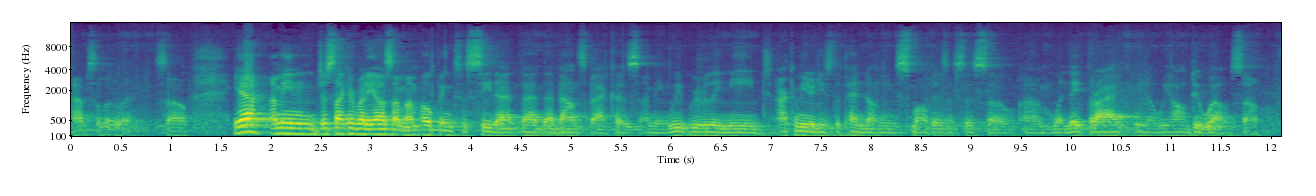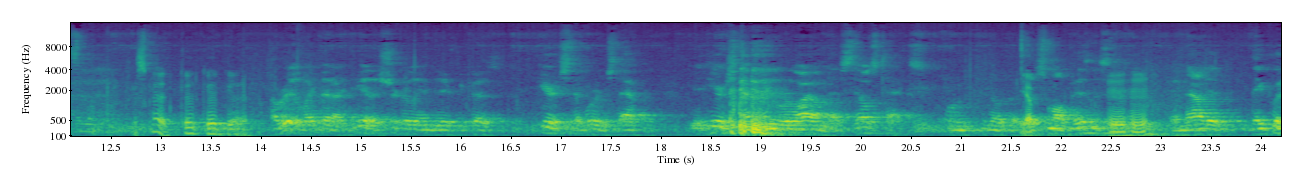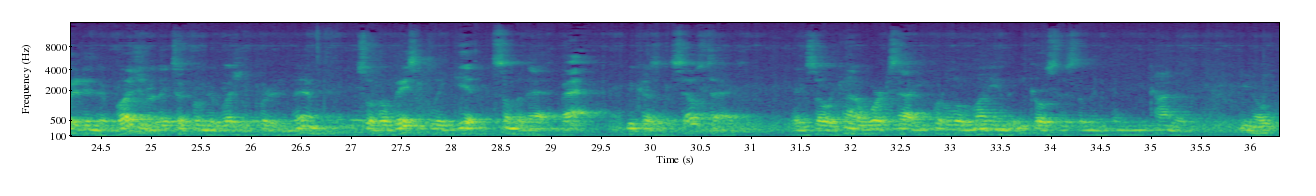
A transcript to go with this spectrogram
absolutely. So, yeah, I mean, just like everybody else, I'm, I'm hoping to see that, that, that bounce back because, I mean, we, we really need, our communities depend on these small businesses. So um, when they thrive, you know, we all do well. So it's good, good, good, good. I really like that idea that Sugar Land did because here at, Sta- we're in Stafford. Here Stafford, we rely on that sales tax from, you know, the, the Yep. small businesses. Mm-hmm. And now that they put it in their budget, or they took from their budget and put it in them, so they'll basically get some of that back because of the sales tax. And so it kind of works out, you put a little money in the ecosystem and, and you kind of, you know,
